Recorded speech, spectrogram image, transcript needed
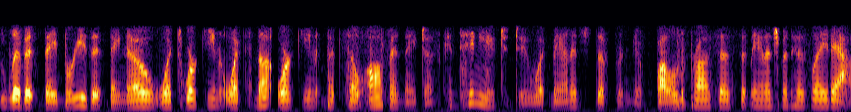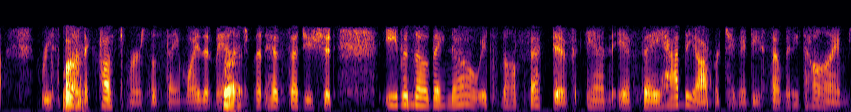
live it, they breathe it, they know what's working, what's not working, but so often they just continue to do what manage the you know, follow the process that management has laid out, respond right. to customers the same way that management right. has said you should, even though they know it's not effective. And if they had the opportunity so many times,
